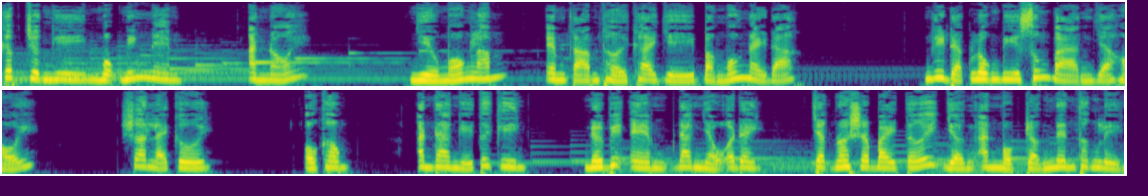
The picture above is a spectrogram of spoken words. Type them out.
Gấp cho Nghi một miếng nem, anh nói. Nhiều món lắm, em tạm thời khai vị bằng món này đã. Nghi đặt lon bia xuống bàn và hỏi. Sao anh lại cười? Ồ không, anh đang nghĩ tới Kiên. Nếu biết em đang nhậu ở đây, chắc nó sẽ bay tới giận anh một trận nên thân liền.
